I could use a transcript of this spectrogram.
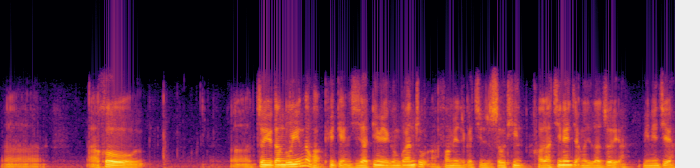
呃，然后呃这一段录音的话，可以点击一下订阅跟关注啊，方便这个及时收听。好了，今天讲课就到这里啊，明天见。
